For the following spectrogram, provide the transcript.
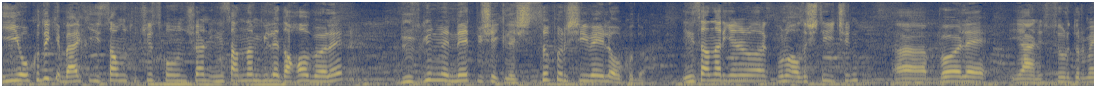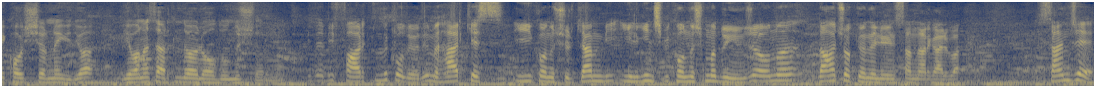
iyi okudu ki belki İstanbul Türkçesi konuşan insandan bile daha böyle düzgün ve net bir şekilde sıfır şiveyle okudu. İnsanlar genel olarak buna alıştığı için e, böyle yani sürdürmek hoşlarına gidiyor. Ivana Sert'in de öyle olduğunu düşünüyorum ben. Bir de bir farklılık oluyor değil mi? Herkes iyi konuşurken bir ilginç bir konuşma duyunca ona daha çok yöneliyor insanlar galiba. Sence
